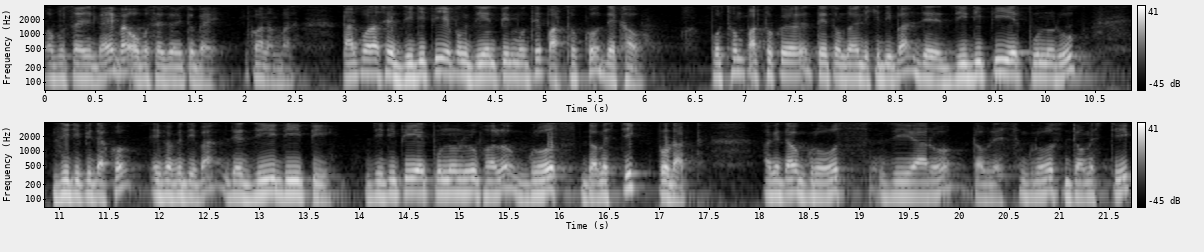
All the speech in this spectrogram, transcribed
অবচয় ব্যয় বা অবচয়জনিত ব্যয়, ক নাম্বার। তারপর আসে জিডিপি এবং জিএনপির মধ্যে পার্থক্য দেখাও। প্রথম পার্থক্যতে তোমরা লিখে দিবা যে জিডিপি এর পূর্ণরূপ, জিডিপি দেখো, এইভাবে দিবা যে জিডিপি। জিডিপি এর পূর্ণরূপ হলো গ্রোস ডোমেস্টিক প্রোডাক্ট আগে দাও gross G R O double S gross domestic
